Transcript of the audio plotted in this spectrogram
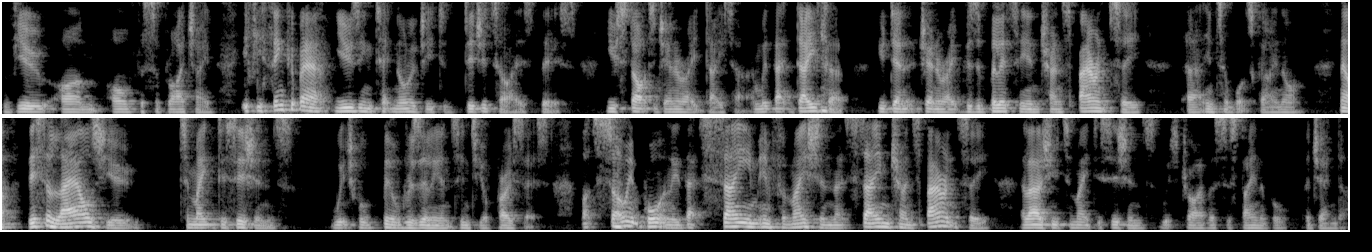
view um, of the supply chain. If you think about using technology to digitize this you start to generate data. And with that data you de- generate visibility and transparency uh, into what's going on. Now this allows you to make decisions which will build resilience into your process. But so importantly, that same information, that same transparency allows you to make decisions which drive a sustainable agenda.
